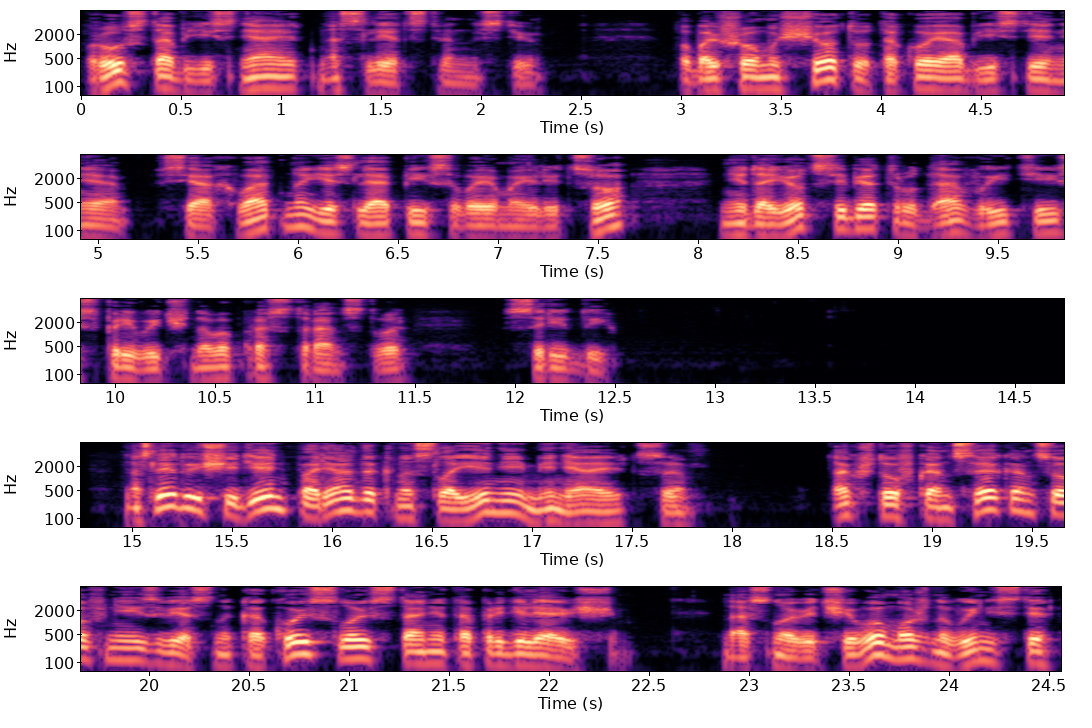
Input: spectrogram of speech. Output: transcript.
Пруст объясняет наследственностью. По большому счету, такое объяснение всеохватно, если описываемое лицо не дает себе труда выйти из привычного пространства среды. На следующий день порядок наслоений меняется, так что в конце концов неизвестно, какой слой станет определяющим, на основе чего можно вынести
